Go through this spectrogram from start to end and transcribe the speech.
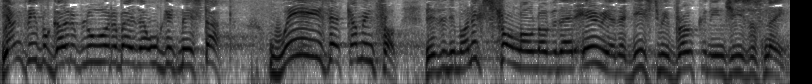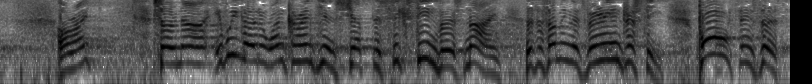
Young people go to Bluewater Bay, they all get messed up. Where is that coming from? There's a demonic stronghold over that area that needs to be broken in Jesus' name. Alright? So now, if we go to 1 Corinthians chapter 16 verse 9, this is something that's very interesting. Paul says this,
